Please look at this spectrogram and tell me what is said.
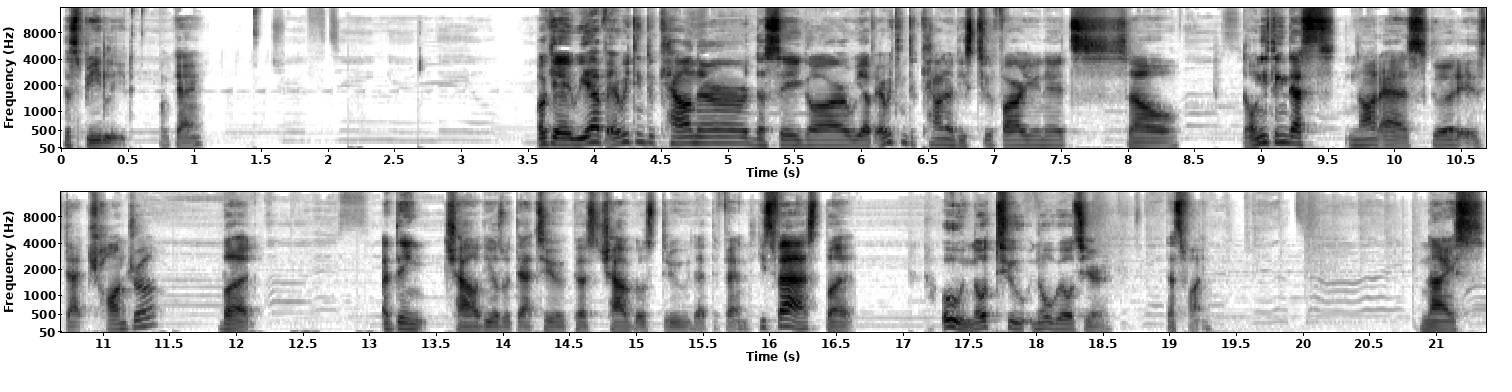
The speed lead, okay. Okay, we have everything to counter the Sagar. We have everything to counter these two fire units. So the only thing that's not as good is that Chandra, but I think Chow deals with that too because Chow goes through that defense. He's fast, but oh, no two, no wheels here. That's fine. Nice.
